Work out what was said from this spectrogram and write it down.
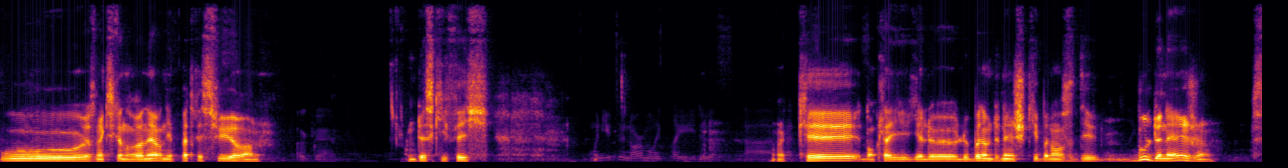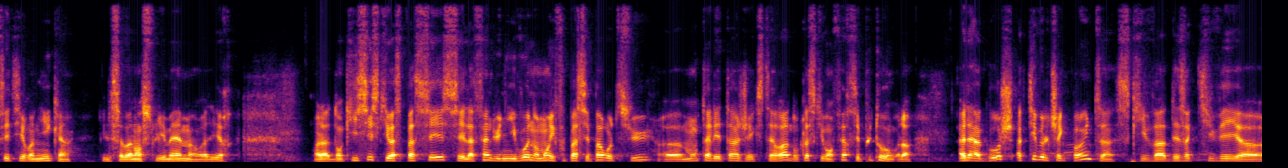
ou le Mexican Runner n'est pas très sûr de ce qu'il fait. Ok, donc là il y a le, bonhomme de neige qui balance des boules de neige. C'est ironique. Il se balance lui-même, on va dire. Voilà, donc ici, ce qui va se passer, c'est la fin du niveau. Normalement, il faut passer par au-dessus, euh, monter à l'étage, etc. Donc là, ce qu'ils vont faire, c'est plutôt voilà, aller à gauche, activer le checkpoint, ce qui va désactiver euh,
